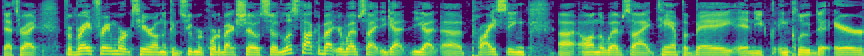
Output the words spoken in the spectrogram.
That's right. Febre Frameworks here on the Consumer Quarterback Show. So let's talk about your website. You got you got uh, pricing uh, on the website, Tampa Bay, and you include the air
